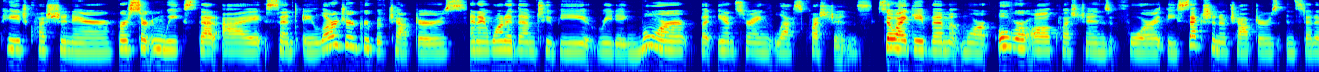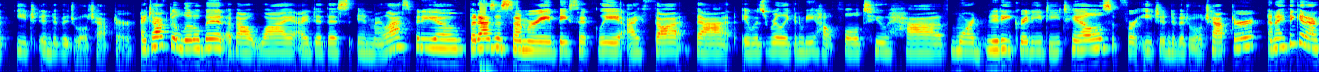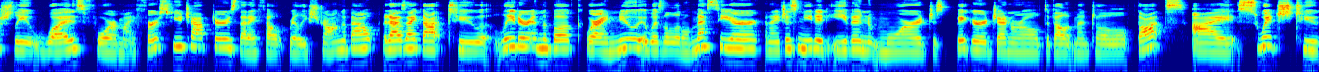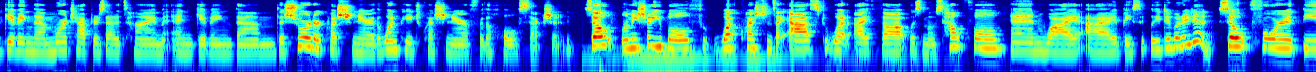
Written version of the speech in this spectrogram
page questionnaire for certain weeks that I sent a larger group of chapters and I wanted them to be reading more but answering less questions. So I gave them more overall questions for the section of chapters instead of each individual chapter. I talked a little bit about why I did this in my last video, but as a summary, basically I thought that it was really going to be helpful to have more more nitty gritty details for each individual chapter. And I think it actually was for my first few chapters that I felt really strong about. But as I got to later in the book where I knew it was a little messier and I just needed even more just bigger general developmental thoughts, I switched to giving them more chapters at a time and giving them the shorter questionnaire, the one page questionnaire for the whole section. So let me show you both what questions I asked, what I thought was most helpful, and why I basically did what I did. So for the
